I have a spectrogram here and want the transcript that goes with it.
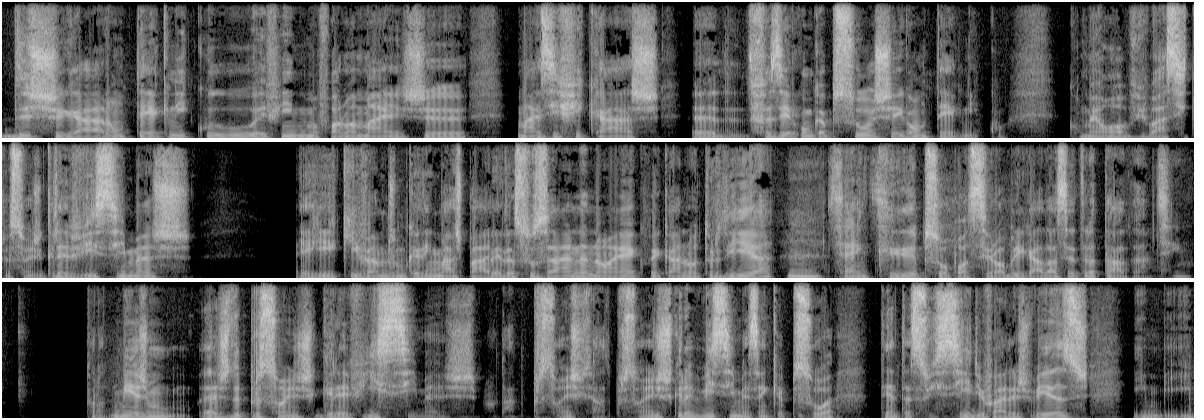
de chegar a um técnico, enfim, de uma forma mais, uh, mais eficaz, uh, de fazer com que a pessoa chegue a um técnico como é óbvio, há situações gravíssimas. E aqui vamos um bocadinho mais para a área da Susana, não é? Que veio cá no outro dia, hum, em que a pessoa pode ser obrigada a ser tratada. Sim. Pronto, mesmo as depressões gravíssimas, há depressões, há depressões gravíssimas em que a pessoa tenta suicídio várias vezes e, e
